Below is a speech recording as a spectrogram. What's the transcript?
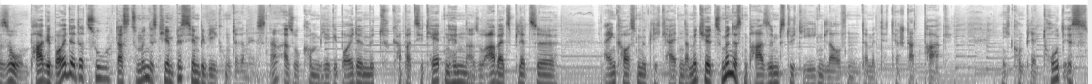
So, ein paar Gebäude dazu, dass zumindest hier ein bisschen Bewegung drin ist. Ne? Also kommen hier Gebäude mit Kapazitäten hin, also Arbeitsplätze, Einkaufsmöglichkeiten, damit hier zumindest ein paar Sims durch die Gegend laufen, damit der Stadtpark nicht komplett tot ist.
